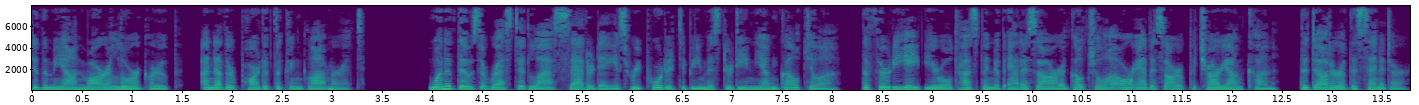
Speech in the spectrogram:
to the Myanmar Lor Group, another part of the conglomerate. One of those arrested last Saturday is reported to be Mr. Dean Young Gulchula, the 38 year old husband of Adisara Gulchula or Adisara Pachariyangkun, the daughter of the senator,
